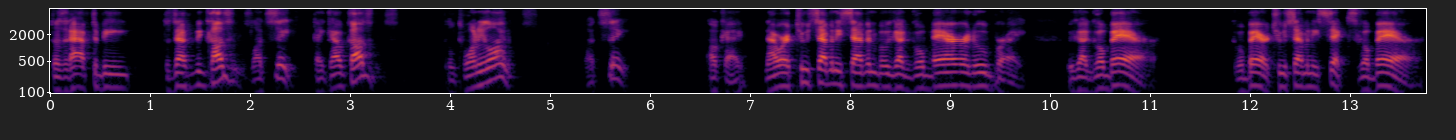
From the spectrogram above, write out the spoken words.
Does it have to be, does it have to be cousins? Let's see. Take out cousins. Build 20 lineups. Let's see. Okay. Now we're at 277, but we got Gobert and Oubre. We got Gobert. Gobert, 276. Gobert.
